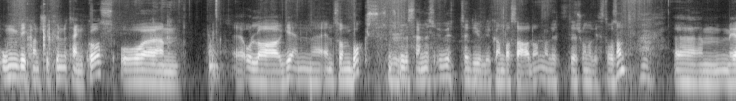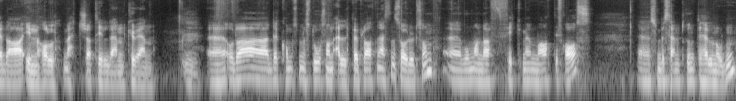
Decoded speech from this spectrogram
om vi kanskje kunne tenke oss å, eh, å lage en, en sånn boks som skulle sendes ut til de ulike ambassadene og litt journalister og sånt, eh, med da innhold matcha til den Q1. Mm. og da, Det kom som en stor sånn LP-plate, nesten, så det ut som, eh, hvor man da fikk med mat ifra oss. eh, Som ble sendt rundt i hele Norden.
